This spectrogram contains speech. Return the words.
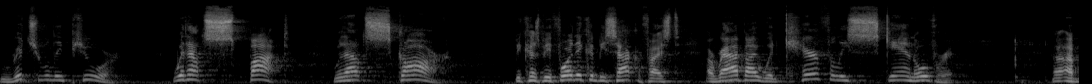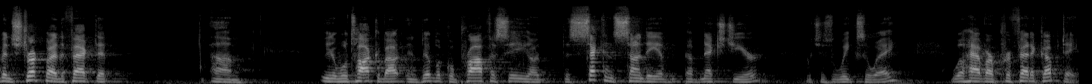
ritually pure, without spot, without scar, because before they could be sacrificed, a rabbi would carefully scan over it. Uh, I've been struck by the fact that, um, you know, we'll talk about in biblical prophecy uh, the second Sunday of, of next year, which is weeks away. we'll have our prophetic update.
